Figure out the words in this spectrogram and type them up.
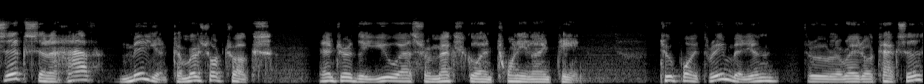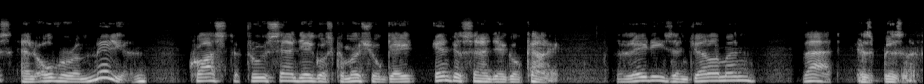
Six and a half million commercial trucks entered the U.S. from Mexico in 2019. 2.3 million through Laredo, Texas, and over a million crossed through San Diego's commercial gate into San Diego County. Ladies and gentlemen, that is business.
